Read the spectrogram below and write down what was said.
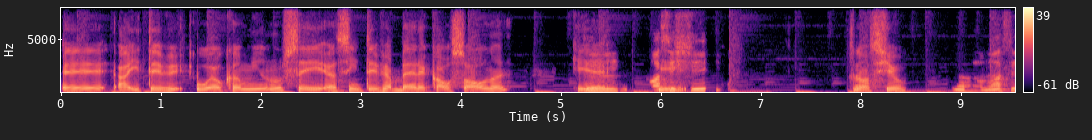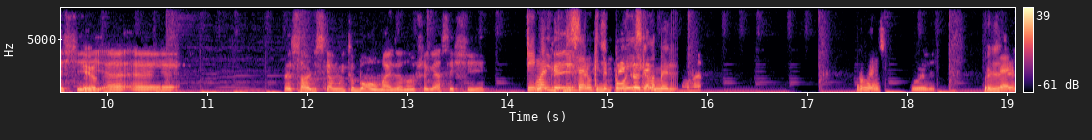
é, aí teve o El Caminho, não sei, assim, teve a Better Call Saul, né? Que é, hum, não assisti. Tu não assistiu? Não, não assisti. Eu... É, é... O pessoal disse que é muito bom, mas eu não cheguei a assistir. Sim, mas disseram que depois ela melhor, né? Foi. Pois é.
